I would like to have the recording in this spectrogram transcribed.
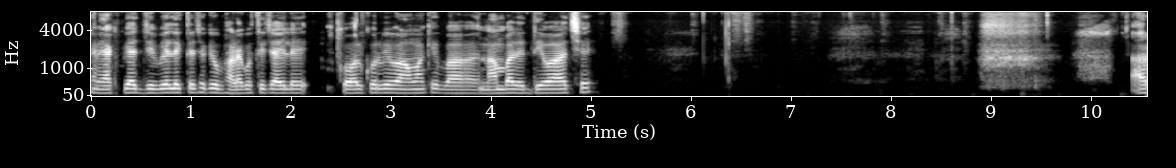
এখানে এক পেয়ার জেবিএল দেখতে পাচ্ছ কেউ ভাড়া করতে চাইলে কল করবে বা আমাকে বা নাম্বার দেওয়া আছে। আর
